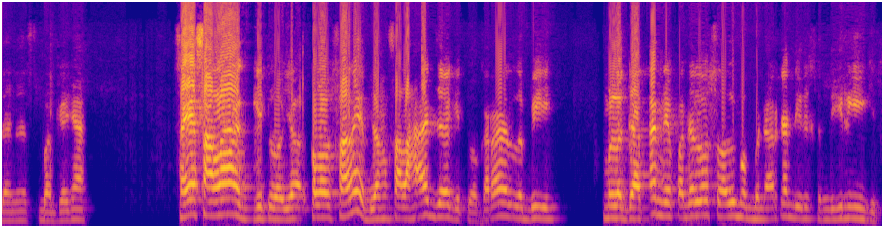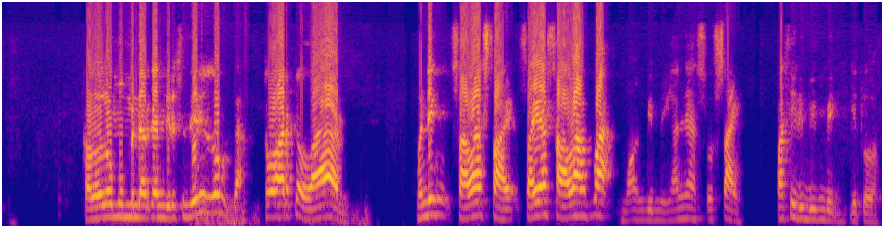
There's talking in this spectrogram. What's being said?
dan sebagainya. Saya salah gitu loh. Ya kalau salah ya bilang salah aja gitu loh. Karena lebih melegakan daripada lo selalu membenarkan diri sendiri gitu. Kalau lo membenarkan diri sendiri lo gak kelar kelar mending salah saya saya salah pak. Mohon bimbingannya selesai. Pasti dibimbing gitu loh.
